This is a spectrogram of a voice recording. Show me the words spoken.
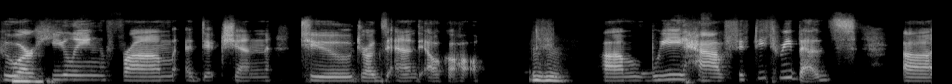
who mm-hmm. are healing from addiction to drugs and alcohol. Mm-hmm. Um, we have 53 beds uh,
